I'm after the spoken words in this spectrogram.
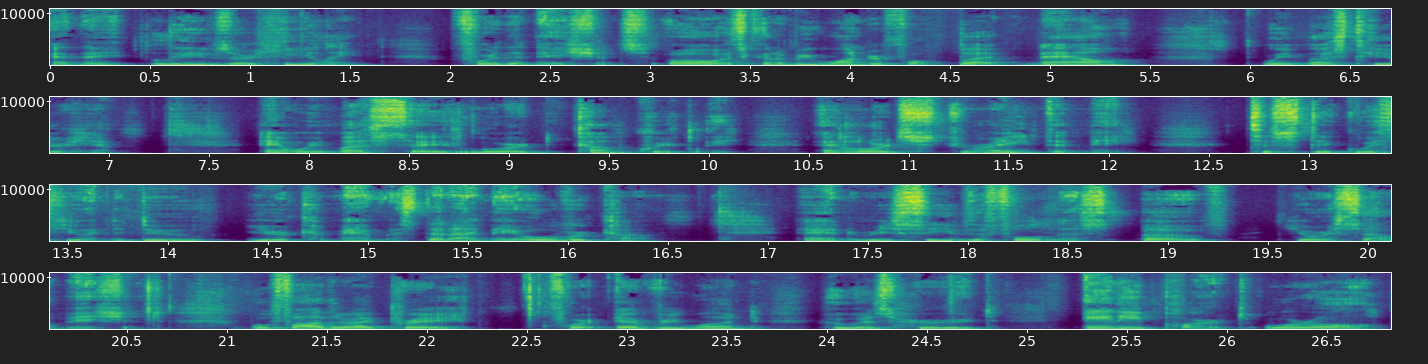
And the leaves are healing for the nations. Oh, it's going to be wonderful. But now we must hear him and we must say, Lord, come quickly. And Lord, strengthen me to stick with you and to do your commandments that I may overcome and receive the fullness of your salvation. Well, Father, I pray for everyone who has heard any part or all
